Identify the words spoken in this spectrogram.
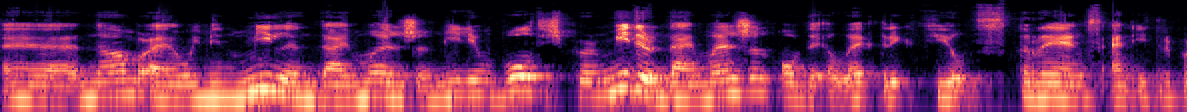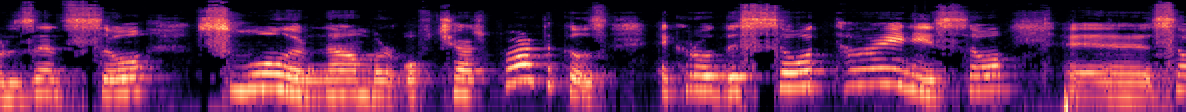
uh, number uh, we mean million dimension million voltage per meter dimension of the electric field strength. And it represents so smaller number of charged particles across the so tiny, so uh, so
